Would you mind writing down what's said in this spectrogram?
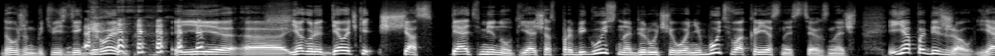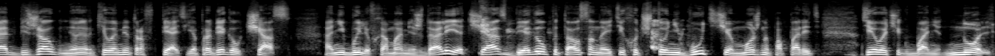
должен быть везде героем. И э, я говорю, девочки, сейчас, пять минут. Я сейчас пробегусь, наберу чего-нибудь в окрестностях, значит. И я побежал. Я бежал, наверное, километров пять. Я пробегал час. Они были в хамаме, ждали. Я час бегал, пытался найти хоть что-нибудь, чем можно попарить девочек в бане. Ноль.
